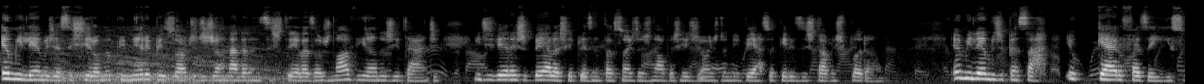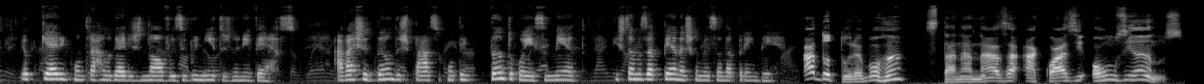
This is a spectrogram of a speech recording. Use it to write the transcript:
Eu me lembro de assistir ao meu primeiro episódio de Jornada nas Estrelas aos nove anos de idade e de ver as belas representações das novas regiões do universo que eles estavam explorando. Eu me lembro de pensar: eu quero fazer isso, eu quero encontrar lugares novos e bonitos no universo. A vastidão do espaço contém tanto conhecimento que estamos apenas começando a aprender. A doutora Mohan está na NASA há quase 11 anos.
